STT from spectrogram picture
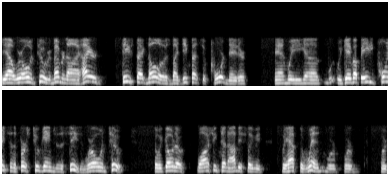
yeah, we're 0 2. Remember now, I hired Steve Spagnuolo as my defensive coordinator, and we uh, we gave up 80 points in the first two games of the season. We're 0 2. So we go to Washington. Obviously, we we have to win. We're we're we're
